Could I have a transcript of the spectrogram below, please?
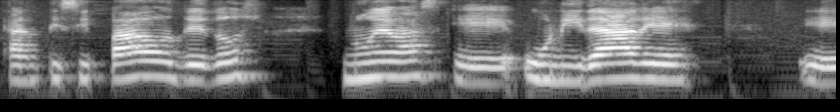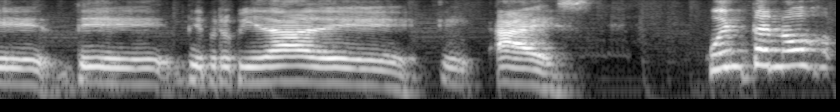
anticipado de dos nuevas unidades de, propiedad de AES. Cuéntanos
